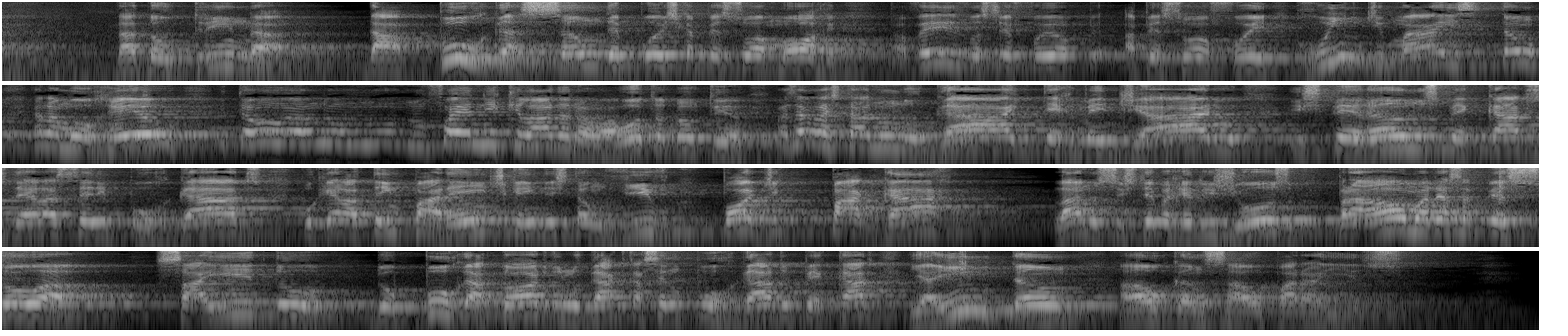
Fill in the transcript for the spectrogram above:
da doutrina da purgação depois que a pessoa morre. Talvez você foi a pessoa foi ruim demais, então ela morreu, então não, não foi aniquilada não, a outra doutrina. Mas ela está num lugar intermediário, esperando os pecados dela serem purgados, porque ela tem parentes que ainda estão vivos, pode pagar lá no sistema religioso para a alma dessa pessoa sair do, do purgatório, do lugar que está sendo purgado o pecado, e aí então alcançar o paraíso.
